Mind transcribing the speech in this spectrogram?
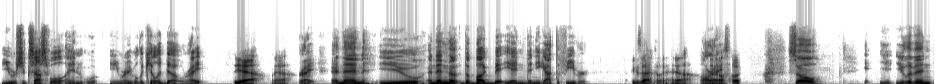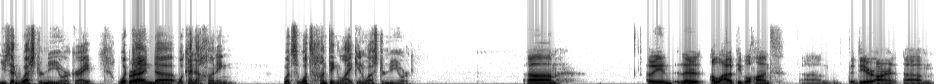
you were successful and you were able to kill a doe, right? Yeah, yeah. Right, and then you, and then the the bug bit you, and then you got the fever. Exactly. Yeah. All right. So you, you live in you said Western New York, right? What right. kind uh, what kind of hunting? What's what's hunting like in Western New York? Um, I mean, there a lot of people hunt. Um, the deer aren't um,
